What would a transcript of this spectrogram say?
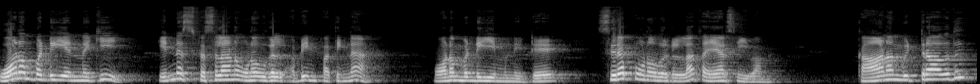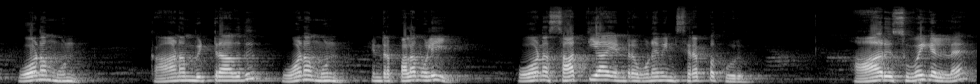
ஓணம் பண்டிகை அன்னைக்கு என்ன ஸ்பெஷலான உணவுகள் அப்படின்னு பார்த்தீங்கன்னா ஓணம் பண்டிகையை முன்னிட்டு சிறப்பு உணவுகள்லாம் தயார் செய்வாங்க. காணம் விற்றாவது ஓணம் உண் காணம் விற்றாவது ஓணம் உண் என்ற பழமொழி ஓண சாத்தியா என்ற உணவின் சிறப்பை கூறுது. ஆறு சுவைகளில்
